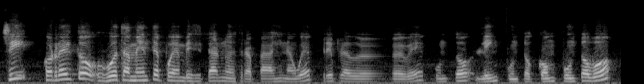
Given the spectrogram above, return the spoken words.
Sí, correcto. Justamente pueden visitar nuestra página web www.link.com.bo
